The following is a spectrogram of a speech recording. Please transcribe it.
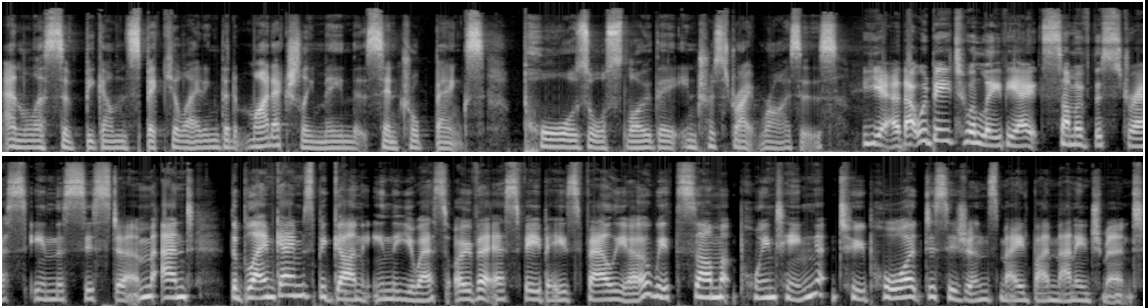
analysts have begun speculating that it might actually mean that central banks pause or slow their interest rate rises. Yeah, that would be to alleviate some of the stress in the system. And the blame game's begun in the US over SVB's failure, with some pointing to poor decisions made by management.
